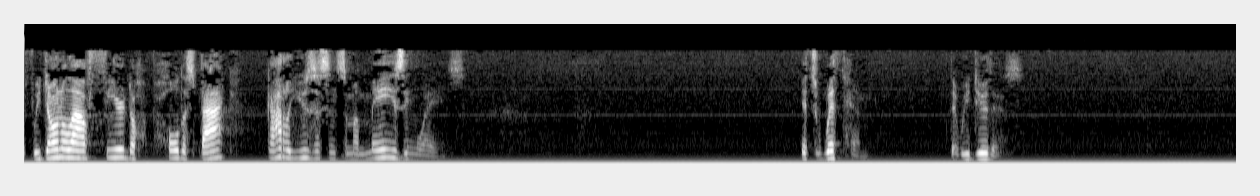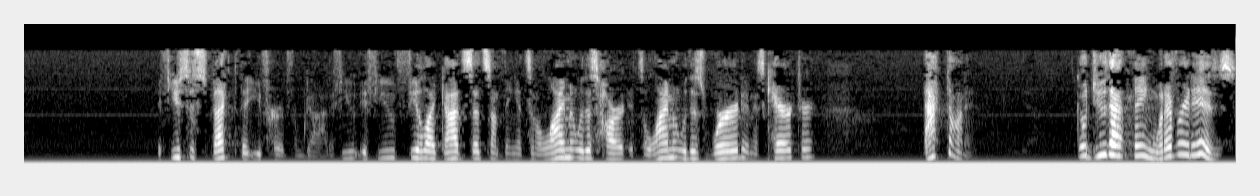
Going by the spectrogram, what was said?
If we don't allow fear to hold us back, God will use us in some amazing ways. It's with Him that we do this. If you suspect that you've heard from God, if you, if you feel like God said something, it's in alignment with His heart, it's alignment with His word and His character, act on it. Go do that thing, whatever it is.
